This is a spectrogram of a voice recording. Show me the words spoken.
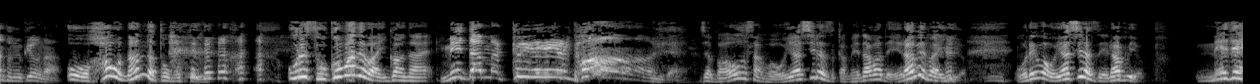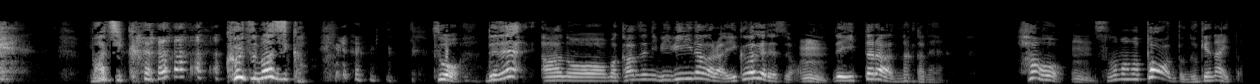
ーンと抜くような。おう歯を何だと思ってる 俺そこまではいかない。目玉グリグリグリポーンみたいな。じゃあ、馬王さんは親知らずか目玉で選べばいいよ。俺は親知らず選ぶよ。目で、マジか。こいつマジか。そう。でね、あのーまあ、完全にビビりながら行くわけですよ。うん。で、行ったら、なんかね、歯をうん。そのままポーンと抜けないと。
